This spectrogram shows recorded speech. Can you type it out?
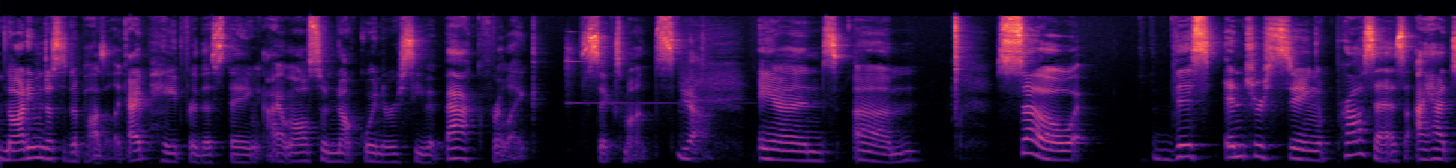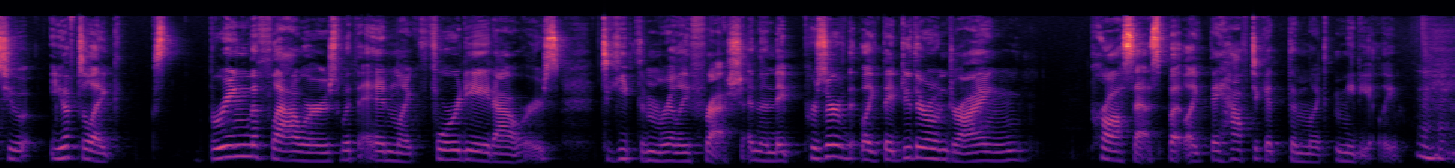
not even just a deposit. Like I paid for this thing. I'm also not going to receive it back for like six months. Yeah. And um, so this interesting process, I had to. You have to like bring the flowers within like 48 hours to keep them really fresh, and then they preserve like they do their own drying process, but like they have to get them like immediately. Mm-hmm.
